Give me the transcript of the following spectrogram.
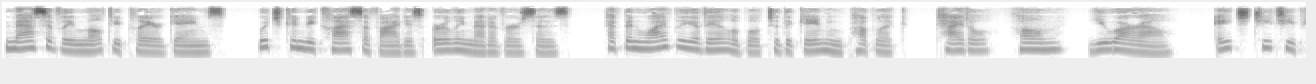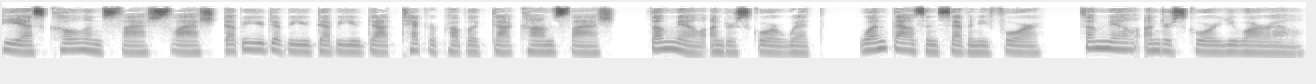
Massively multiplayer games which can be classified as early metaverses have been widely available to the gaming public title home url https colon slash slash www.techrepublic.com slash thumbnail underscore width 1074 thumbnail underscore url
